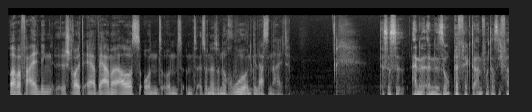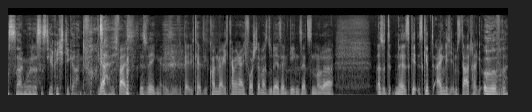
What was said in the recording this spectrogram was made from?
Aber vor allen Dingen äh, streut er Wärme aus und, und, und so, eine, so eine Ruhe und Gelassenheit. Das ist eine, eine so perfekte Antwort, dass ich fast sagen würde, das ist die richtige Antwort. Ja, ich weiß. Deswegen. Ich, ich, ich, konnte mir, ich kann mir gar nicht vorstellen, was du da jetzt entgegensetzen oder. Also, ne, es, gibt, es gibt eigentlich im Star Trek Oeuvre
